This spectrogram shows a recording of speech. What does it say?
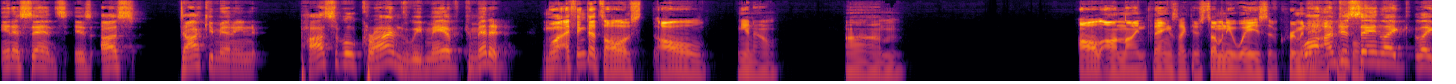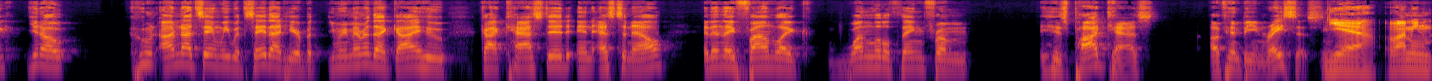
in a sense, is us documenting possible crimes we may have committed. well, I think that's all. Of, all you know, um, all online things. Like, there's so many ways of criminating. Well, I'm just saying, like, like you know, who I'm not saying we would say that here, but you remember that guy who got casted in SNL, and then they found like one little thing from his podcast of him being racist. Yeah. Well, I mean,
